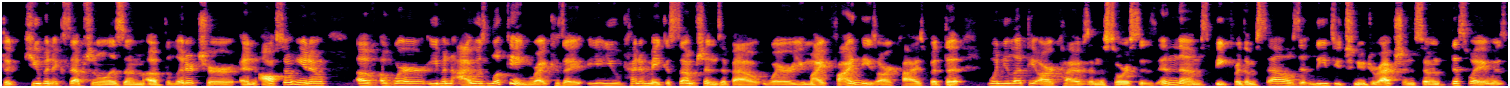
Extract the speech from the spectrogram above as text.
the Cuban exceptionalism of the literature, and also you know of, of where even I was looking, right? Because I you kind of make assumptions about where you might find these archives, but the when you let the archives and the sources in them speak for themselves, it leads you to new directions. So in this way, it was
